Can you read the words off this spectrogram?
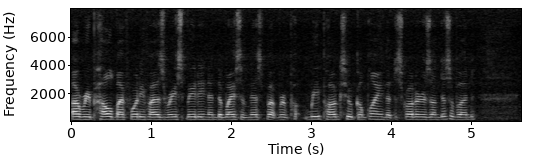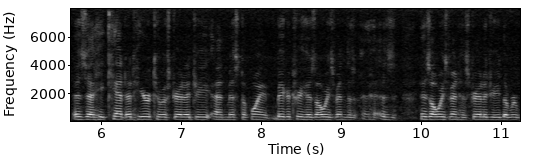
are repelled by 45's race baiting and divisiveness, but rep repugs who complain that the squatter is undisciplined is that he can't adhere to a strategy and miss the point. Bigotry has always been the, has, has always been his strategy. The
